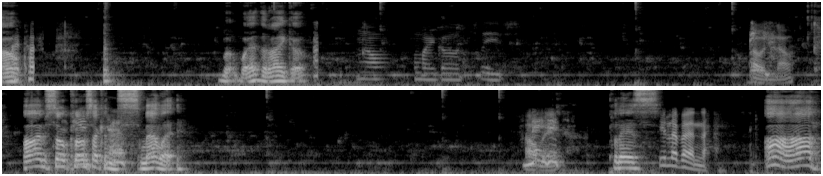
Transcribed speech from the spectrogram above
Oh, but where did I go? My god, please. Oh no. Oh, I'm so close I can smell it. How Made many? Please. Eleven. Ah!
